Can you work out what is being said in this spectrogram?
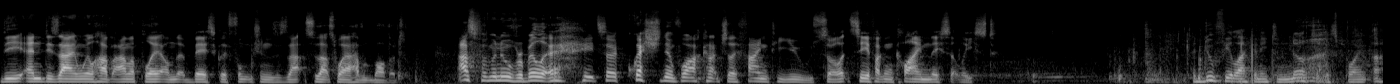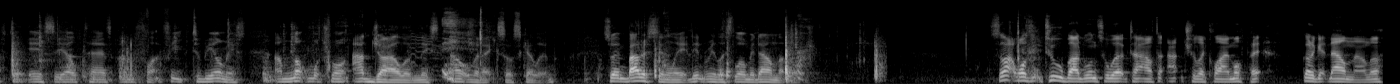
the end design will have armor plate on that basically functions as that, so that's why I haven't bothered. As for maneuverability, it's a question of what I can actually find to use. So let's see if I can climb this at least. I do feel like I need to note at this point, after ACL tears and flat feet, to be honest, I'm not much more agile than this out of an exoskeleton. So embarrassingly, it didn't really slow me down that much. So that wasn't too bad once I worked out how to actually climb up it. Got to get down now though.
